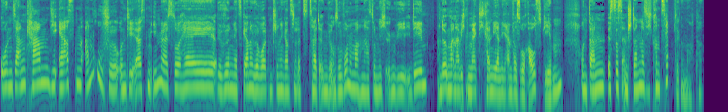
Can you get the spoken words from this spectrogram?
Und dann kamen die ersten Anrufe und die ersten E-Mails so, hey, wir würden jetzt gerne, wir wollten schon die ganze letzte Zeit irgendwie unsere Wohnung machen, hast du nicht irgendwie Ideen? Und irgendwann habe ich gemerkt, ich kann die ja nicht einfach so rausgeben. Und dann ist das entstanden, dass ich Konzepte gemacht habe.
